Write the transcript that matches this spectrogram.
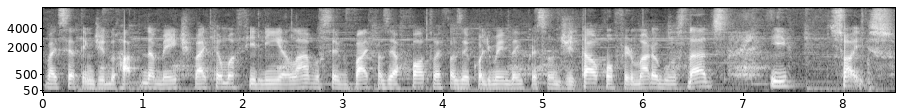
vai ser atendido rapidamente, vai ter uma filinha lá, você vai fazer a foto, vai fazer o colhimento da impressão digital, confirmar alguns dados e só isso,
